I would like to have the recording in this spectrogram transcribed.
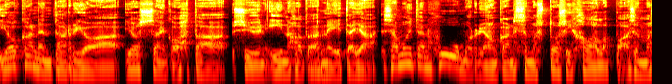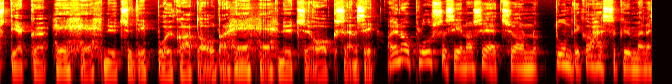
Jokainen tarjoaa jossain kohtaa syyn inhota niitä ja samoin tämän huumori on myös semmoista tosi halpaa, semmoista tiedätkö, hehe, nyt se tippui katolta, hehe, nyt se oksensi. Ainoa plussa siinä on se, että se on tunti 20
